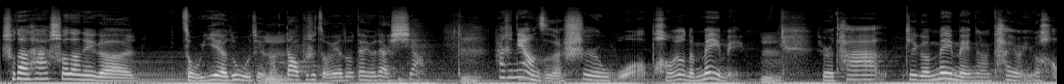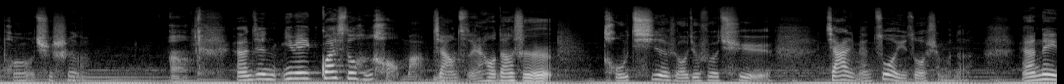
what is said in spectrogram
说到他说到那个走夜路，这个、嗯。倒不是走夜路，但有点像。嗯。他是那样子的，是我朋友的妹妹，嗯。就是她这个妹妹呢，她有一个好朋友去世了，啊。然后就因为关系都很好嘛，这样子，然后当时头七的时候就说去家里面坐一坐什么的，然后那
